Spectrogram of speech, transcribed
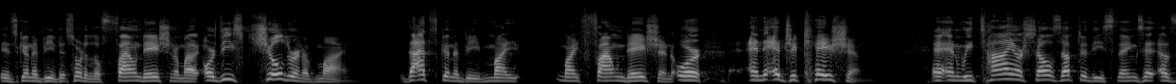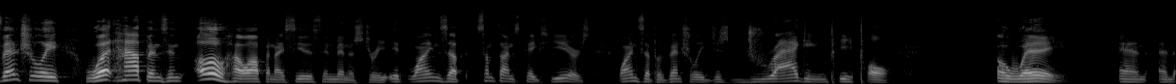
is going to be the sort of the foundation of my life, or these children of mine. That's going to be my my foundation, or an education. And we tie ourselves up to these things, and eventually, what happens, and oh, how often I see this in ministry, it winds up, sometimes takes years, winds up eventually just dragging people away. And an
